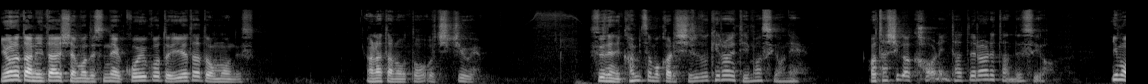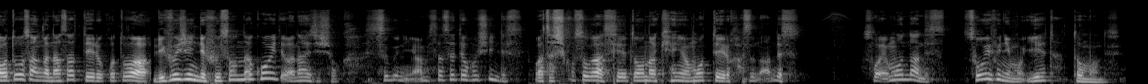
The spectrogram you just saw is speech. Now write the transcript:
ヨナタンに対してもですね、こういうことを言えたと思うんです。あなたのお父上、すでに神様から退けられていますよね。私が代わりに立てられたんですよ。今お父さんがなさっていることは理不尽で不遜な行為ではないでしょうか。すぐにやめさせてほしいんです。私こそが正当な権威を持っているはずなんです。そういうもんなんです。そういうふうにも言えたと思うんですよ。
